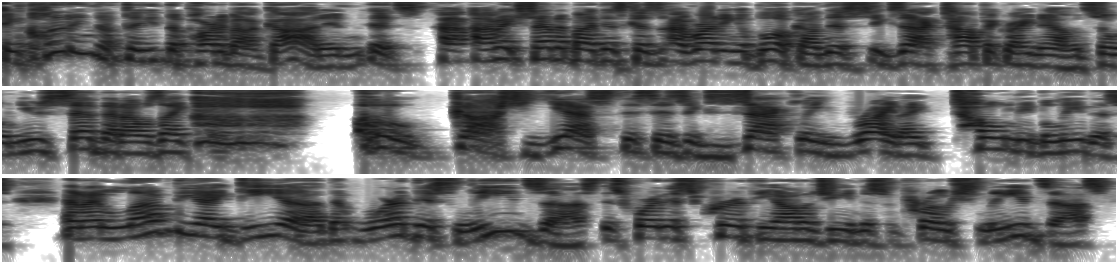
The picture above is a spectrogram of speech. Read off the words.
including the the, the part about God. And it's I, am excited by this because I'm writing a book on this exact topic right now. And so when you said that, I was like. Oh gosh, yes, this is exactly right. I totally believe this. And I love the idea that where this leads us, this where this queer theology and this approach leads us,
